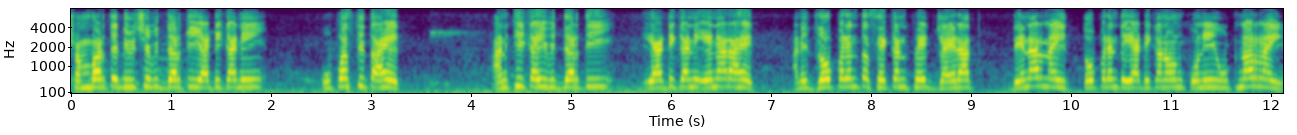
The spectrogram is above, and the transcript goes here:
शंभर ते दीडशे विद्यार्थी या ठिकाणी उपस्थित आहेत. आणखी काही विद्यार्थी या ठिकाणी येणार आहेत आणि जोपर्यंत सेकंड फेज जाहिरात देणार नाहीत तोपर्यंत या ठिकाणाहून कोणीही उठणार नाही.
